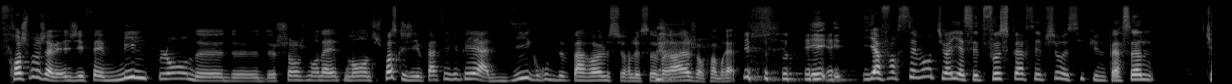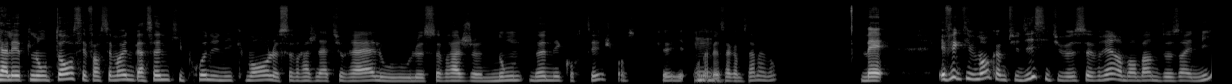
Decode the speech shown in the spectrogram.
franchement, j'ai fait mille plans de, de, de changement d'allaitement. Je pense que j'ai participé à dix groupes de parole sur le sevrage. enfin bref. Et il y a forcément, tu vois, il y a cette fausse perception aussi qu'une personne être longtemps, c'est forcément une personne qui prône uniquement le sevrage naturel ou le sevrage non, non écourté, je pense qu'on appelle mmh. ça comme ça maintenant. Mais effectivement, comme tu dis, si tu veux sevrer un bambin de deux ans et demi,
